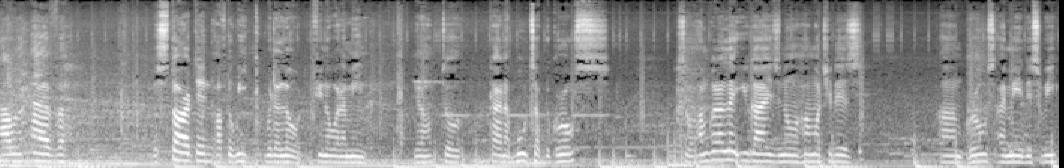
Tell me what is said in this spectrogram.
I will have the starting of the week with a load if you know what I mean you know to kind of boots up the gross so I'm gonna let you guys know how much it is um, gross I made this week.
